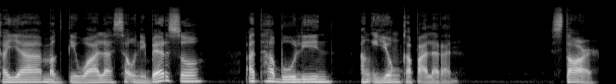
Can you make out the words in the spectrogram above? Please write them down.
Kaya magtiwala sa universo at habulin ang iyong kapalaran. Star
